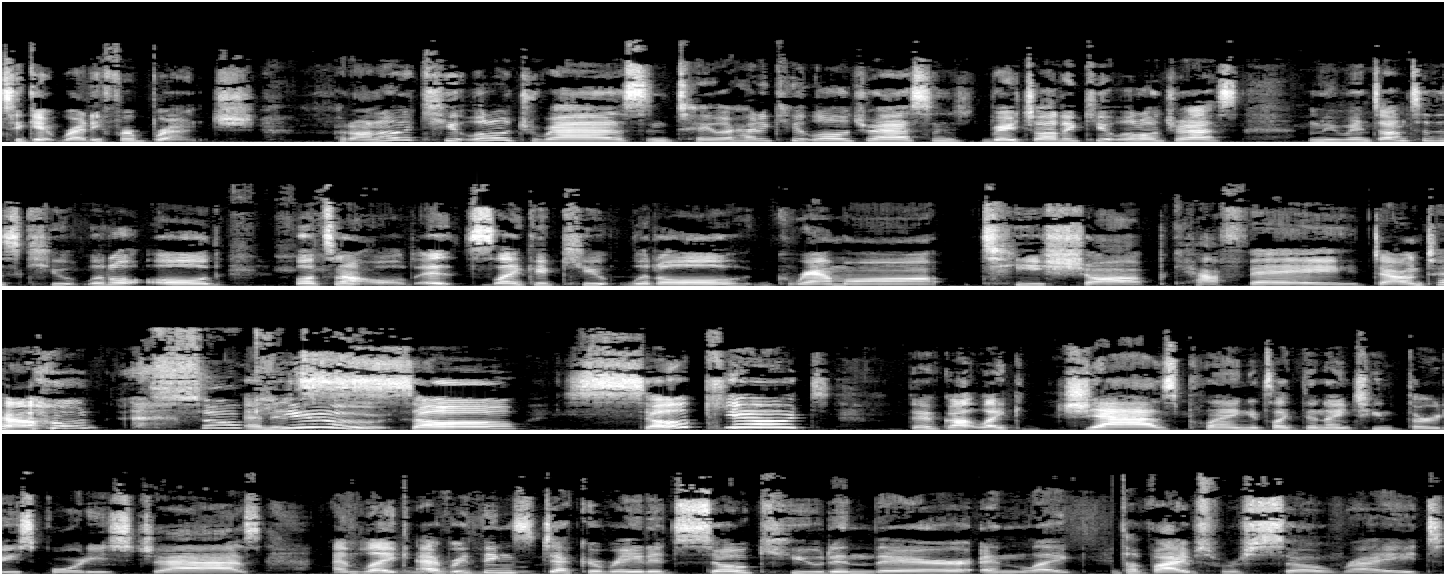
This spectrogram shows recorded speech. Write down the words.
to get ready for brunch. Put on a cute little dress, and Taylor had a cute little dress, and Rachel had a cute little dress. And we went down to this cute little old, well, it's not old, it's like a cute little grandma tea shop cafe downtown. So and cute. it's so so cute. They've got like jazz playing. It's like the 1930s, 40s jazz, and like everything's decorated so cute in there, and like the vibes were so right.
